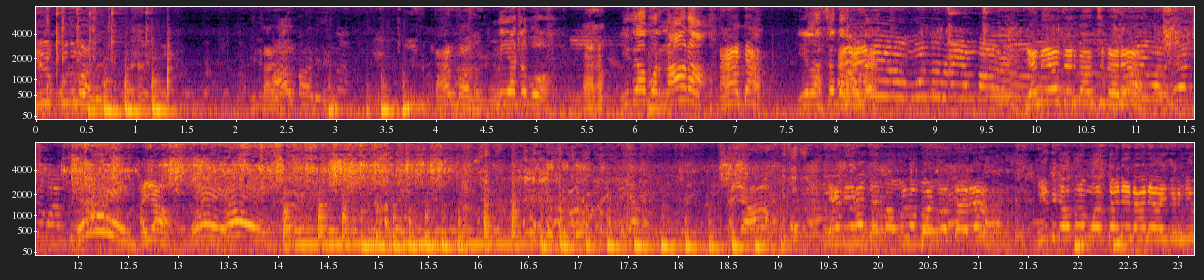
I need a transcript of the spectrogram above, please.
இது புது மாடு இது பால் மாடு இது பால் மாடு நீ ஏட்ட போ. இது அப்புறம் நானா? அதான் இல்ல வீரம் மூன்று விடை என்பார்கள் என்னையே தெரியுமா அனுப்பிச்சிட்டாரு ஐயா. ஏய் ஏய்! ஐயா என்னையே தெரியுமா உள்ள போட்டு வந்தாரு இதுக்கப்புறம் மொத்தடி நானே வாங்கி நீ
